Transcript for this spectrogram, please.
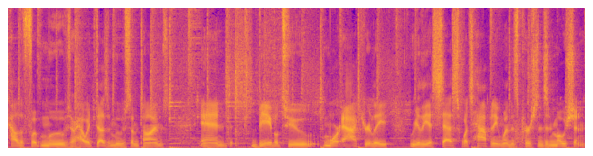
how the foot moves or how it doesn't move sometimes and be able to more accurately really assess what's happening when this person's in motion.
